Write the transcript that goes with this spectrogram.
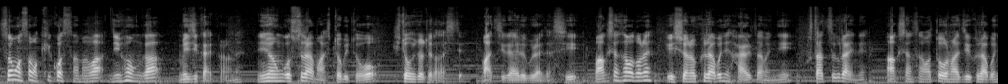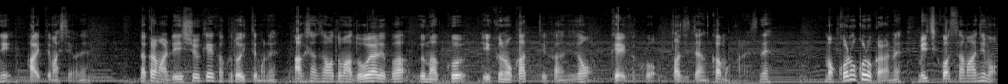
そもそも紀子様は日本が短いからね、日本語すらまあ人々を人々って形で間違えるぐらいだし、まあ、アクション様とね、一緒のクラブに入るために、2つぐらいね、アクション様と同じクラブに入ってましたよね。だからまあ履修計画といってもね、アクション様とまあどうやればうまくいくのかっていう感じの計画を立てたのかもわからないですね。まあ、この頃からね、美智子様にも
